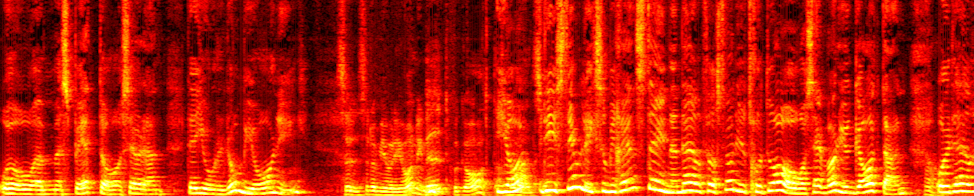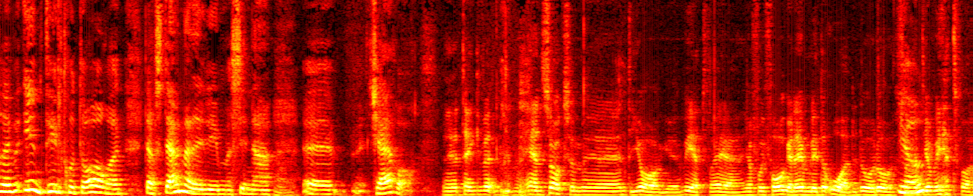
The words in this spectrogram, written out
och, och med spettor och sådant, det gjorde de i ordning. Så, så de gjorde i ordning det ute på gatan? Ja, alltså? de stod liksom i rännstenen där. Först var det ju trottoar och sen var det ju gatan. Ja. Och där eh, in till trottoaren, där stannade de med sina eh, kärror. Jag tänker en sak som eh, inte jag vet vad är. Jag får ju fråga dig om lite ord då och då. Som Ja. att jag vet vad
